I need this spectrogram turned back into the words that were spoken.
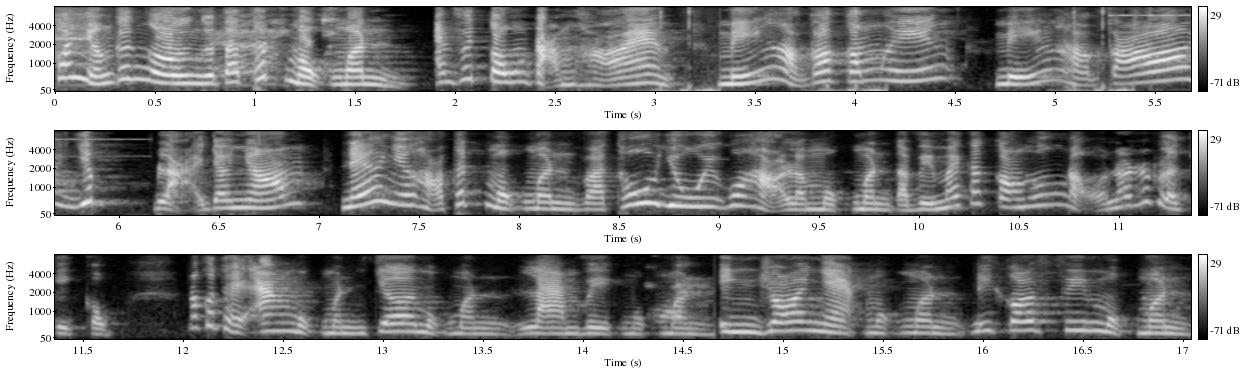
Có những cái người người ta thích một mình. Em phải tôn trọng họ em. Miễn họ có cống hiến, miễn họ có giúp lại cho nhóm. Nếu như họ thích một mình và thú vui của họ là một mình, tại vì mấy các con hướng nội nó rất là kỳ cục nó có thể ăn một mình chơi một mình làm việc một mình enjoy nhạc một mình đi coi phim một mình.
